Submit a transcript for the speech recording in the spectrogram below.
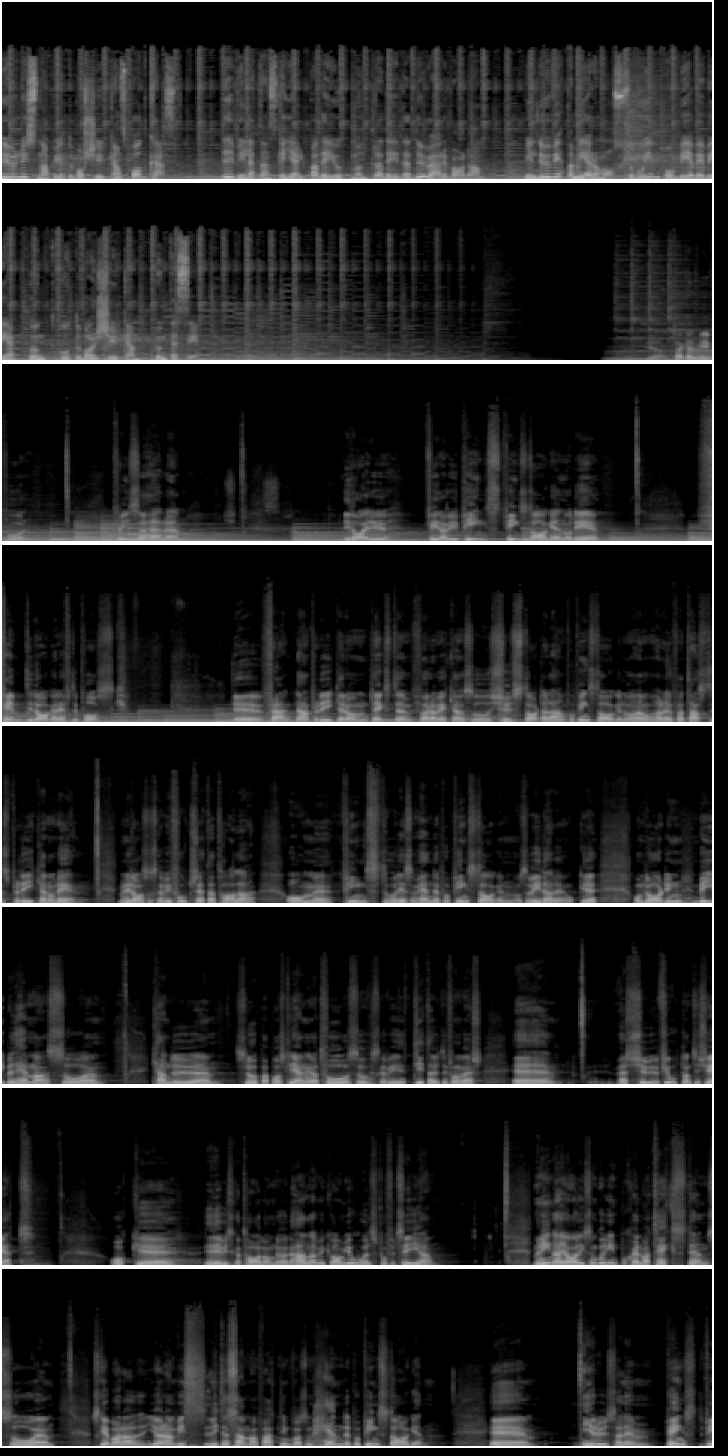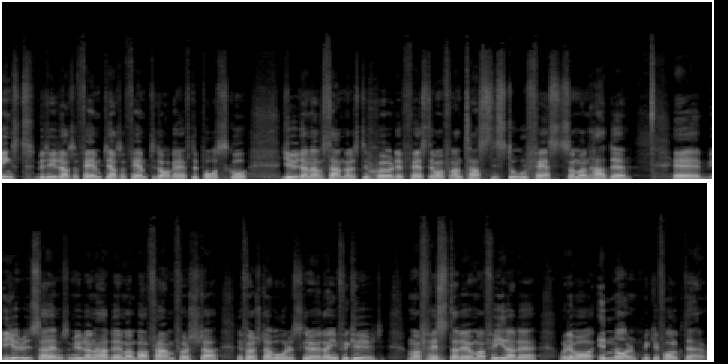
du lyssnar på Göteborgskyrkans podcast. Vi vill att den ska hjälpa dig och uppmuntra dig där du är i vardagen. Vill du veta mer om oss så gå in på www.goteborgskyrkan.se. Ja, tack att vi får prisa Herren. Idag är det ju, firar vi pingst, pingstdagen och det är 50 dagar efter påsk. Eh, Frank när han predikade om texten förra veckan så tjuvstartade han på pingstdagen och han hade en fantastisk predikan om det. Men idag så ska vi fortsätta tala om eh, pingst och det som hände på pingstdagen och så vidare. Och eh, om du har din bibel hemma så kan du slå upp Apostlagärningarna 2 så ska vi titta utifrån vers, eh, vers 14 till 21. Och eh, det är det vi ska tala om då. Det handlar mycket om Joels profetia. Men innan jag liksom går in på själva texten så eh, ska jag bara göra en viss liten sammanfattning på vad som hände på pingstdagen eh, i Jerusalem. Pingst, pingst, betyder alltså 50, alltså 50 dagar efter påsk och judarna samlades till skördefest. Det var en fantastiskt stor fest som man hade Eh, i Jerusalem som judarna hade. Man bar fram första, det första av årets gröda inför Gud. Och man festade och man firade och det var enormt mycket folk där.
